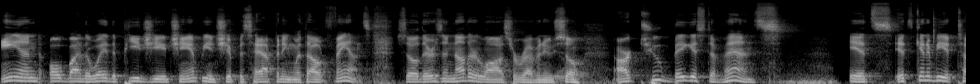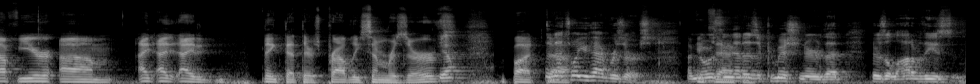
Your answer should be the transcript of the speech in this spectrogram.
And oh, by the way, the PGA Championship is happening without fans, so there's another loss of revenue. So our two biggest events, it's it's going to be a tough year. Um, I, I I think that there's probably some reserves. Yeah. But And that's uh, why you have reserves. I'm noticing that as a commissioner that there's a lot of these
